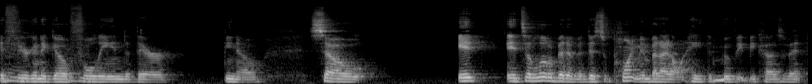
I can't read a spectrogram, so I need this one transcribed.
if you're going to go mm-hmm. fully into their, you know. So it it's a little bit of a disappointment, but I don't hate the movie because of it.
